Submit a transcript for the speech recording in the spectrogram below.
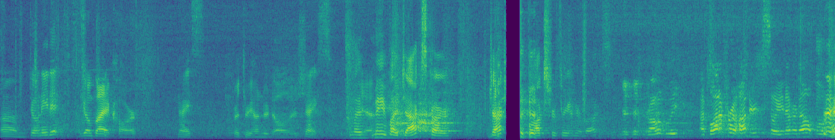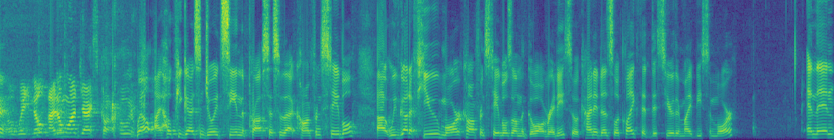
Um, Donate it. I'm gonna buy a car Nice, for three hundred dollars. nice. My, Yeah. Made by Jack's car. Jack's box for 300 bucks. Probably. I bought it for a hundred, so you never know. Oh wait, no, I don't want Jack's car. Well, I hope you guys enjoyed seeing the process of that conference table. Uh, we've got a few more conference tables on the go already, so it kind of does look like that this year there might be some more. And then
